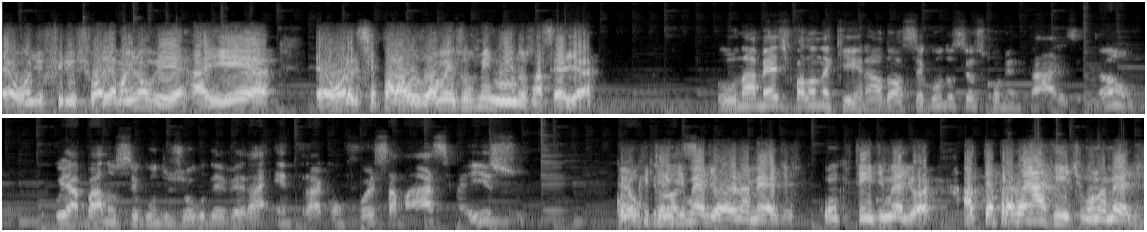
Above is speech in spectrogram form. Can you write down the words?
é onde o filho chora e a mãe não vê. Aí é, é hora de separar os homens dos meninos na Série A. O Named falando aqui, Reinaldo, ó, segundo os seus comentários, então, o Cuiabá no segundo jogo deverá entrar com força máxima, é isso? Com é o que, que tem nós... de melhor na média. Com o que tem de melhor. Até para ganhar ritmo na média.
